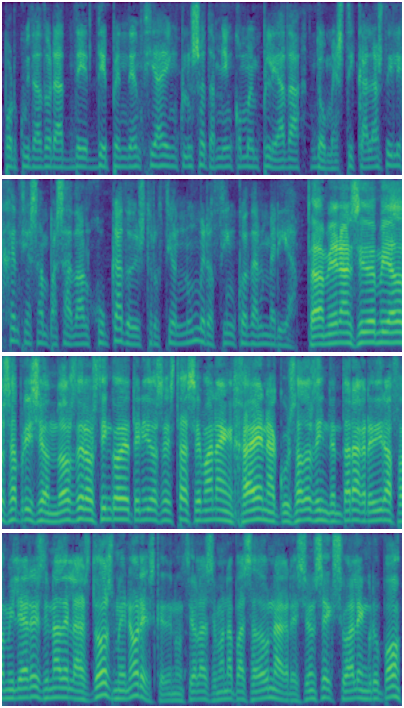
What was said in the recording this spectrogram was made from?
por cuidadora de dependencia en incluso también como empleada doméstica. Las diligencias han pasado al juzgado de instrucción número 5 de Almería. También han sido enviados a prisión dos de los cinco detenidos esta semana en Jaén, acusados de intentar agredir a familiares de una de las dos menores que denunció la semana pasada una agresión sexual en grupo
